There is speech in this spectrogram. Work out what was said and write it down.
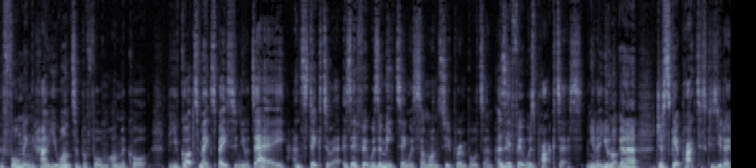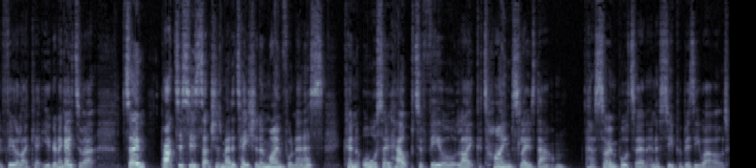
performing how you want to perform on the court. But you've got to make space in your day and stick to it as if it was a meeting with someone super important, as if it was practice. You know, you're not going to just skip practice because you don't feel like it. You're going to go to it. So, practices such as meditation and mindfulness can also help to feel like time slows down. That's so important in a super busy world.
